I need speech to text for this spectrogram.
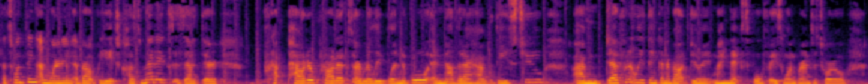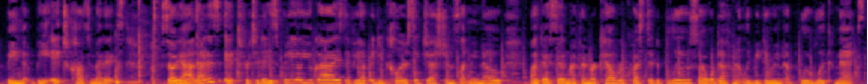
That's one thing I'm learning about BH Cosmetics is that their powder products are really blendable and now that I have these two I'm definitely thinking about doing my next full face one brand tutorial being BH Cosmetics. So yeah that is it for today's video you guys. If you have any color suggestions let me know. Like I said my friend Raquel requested blue so I will definitely be doing a blue look next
